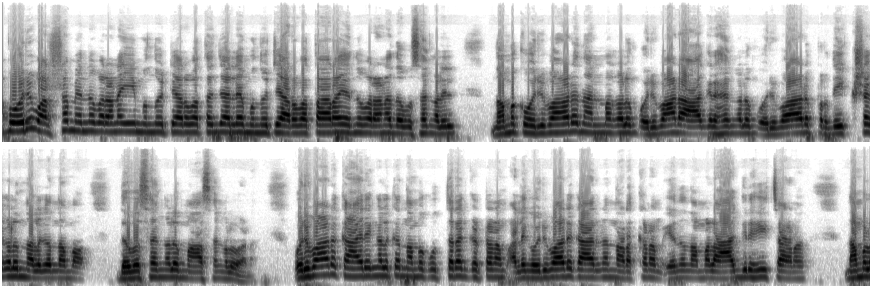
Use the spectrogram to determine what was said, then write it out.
അപ്പോൾ ഒരു വർഷം എന്ന് പറയുന്ന ഈ മുന്നൂറ്റി അറുപത്തഞ്ച് അല്ലെ മുന്നൂറ്റി അറുപത്താറ് എന്ന് പറയുന്ന ദിവസങ്ങളിൽ നമുക്ക് ഒരുപാട് നന്മകളും ഒരുപാട് ആഗ്രഹങ്ങളും ഒരുപാട് പ്രതീക്ഷകളും നൽകുന്ന ദിവസങ്ങളും മാസങ്ങളുമാണ്. ഒരുപാട് കാര്യങ്ങൾക്ക് നമുക്ക് ഉത്തരം കിട്ടണം അല്ലെങ്കിൽ ഒരുപാട് കാരണം നടക്കണം എന്ന് നമ്മൾ ആഗ്രഹിച്ചാണ് നമ്മൾ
